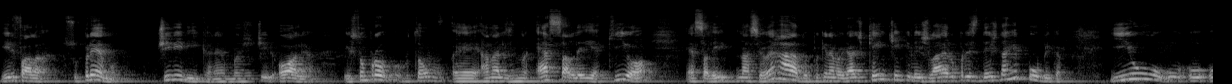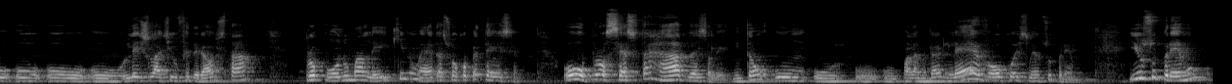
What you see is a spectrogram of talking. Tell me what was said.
e ele fala, Supremo, tiririca, né? Olha, eles estão, é, analisando essa lei aqui, ó, essa lei nasceu errado, porque na verdade quem tinha que legislar era o presidente da República. E o, o, o, o Legislativo Federal está propondo uma lei que não é da sua competência. Ou o processo está errado dessa lei. Então o, o parlamentar leva ao conhecimento Supremo. E o Supremo,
